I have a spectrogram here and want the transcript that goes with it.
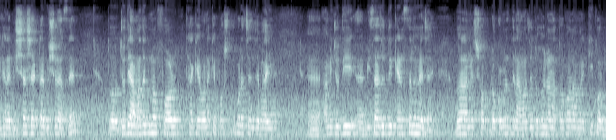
এখানে বিশ্বাসে একটা বিষয় আছে। তো যদি আমাদের কোনো ফল্ট থাকে, অনেকে প্রশ্ন করেছেন যে ভাই আমি যদি ভিসা যদি ক্যান্সেল হয়ে যায় ধরেন আমি সব ডকুমেন্ট দিলাম, আমার যদি হইল না, তখন আমি কি করব?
